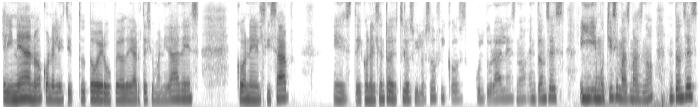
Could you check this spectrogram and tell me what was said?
el INEA, ¿no? Con el Instituto Europeo de Artes y Humanidades, con el CISAP, este, con el Centro de Estudios Filosóficos, Culturales, ¿no? Entonces, y, y muchísimas más, ¿no? Entonces,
